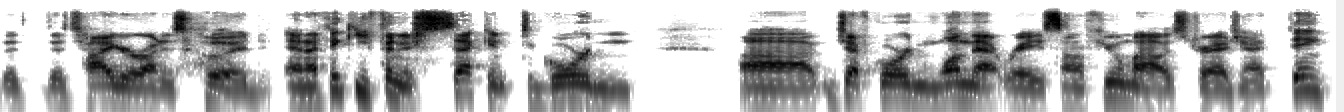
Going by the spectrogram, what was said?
the, the, Tiger on his hood. And I think he finished second to Gordon. Uh, Jeff Gordon won that race on a fuel mileage strategy. I think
